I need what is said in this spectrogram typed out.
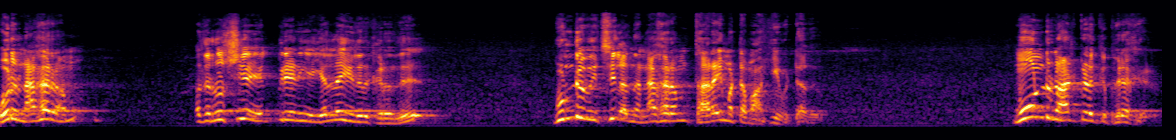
ஒரு நகரம் அது ருஷ்ய யுக்ரேனிய எல்லையில் இருக்கிறது. குண்டு வீச்சில் அந்த நகரம் தரைமட்டமாகிவிட்டது. மூன்று நாட்களுக்கு பிறகு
